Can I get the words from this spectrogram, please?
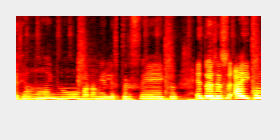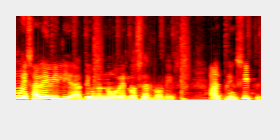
decía, ay no, para mí él es perfecto. Entonces hay como esa debilidad de uno no ver los errores al principio.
